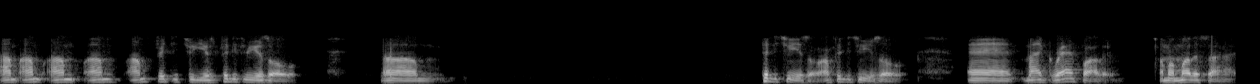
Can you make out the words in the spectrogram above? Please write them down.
I'm I'm I'm I'm I'm 52 years 53 years old. Um, 52 years old. I'm 52 years old, and my grandfather on my mother's side,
